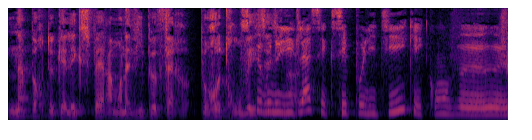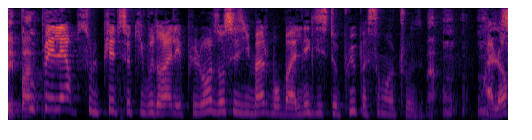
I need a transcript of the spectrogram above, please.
n'importe quel expert, à mon avis, peut faire, peut retrouver. Ce que vous nous dites là, c'est que c'est politique et qu'on veut couper l'herbe sous le pied de ceux qui voudraient aller plus loin. Dans ces images, bon bah, elles n'existent plus, passons à autre chose. Bah, on, Alors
